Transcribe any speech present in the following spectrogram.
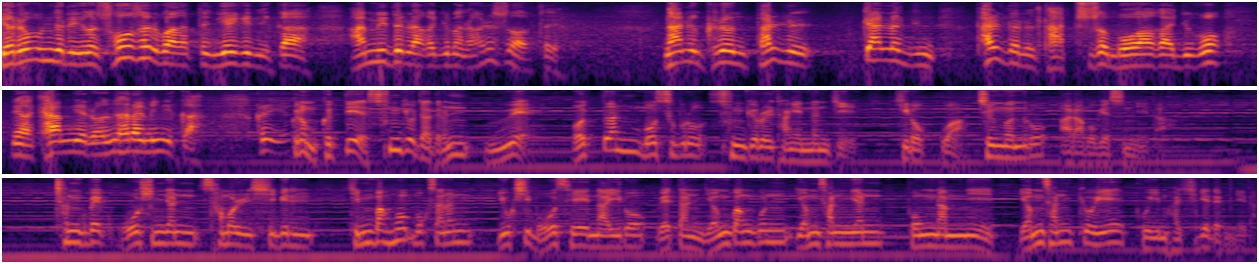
여러분들이 이거 소설과 같은 얘기니까 안 믿으려고 하지만 할 수 없어요. 나는 그런 팔을 잘라진 팔들을 다 주워 모아가지고 내가 장례를 한 사람이니까. 그래 그럼 그때 순교자들은 왜 어떠한 모습으로 순교를 당했는지 기록과 증언으로 알아보겠습니다. 1950년 3월 10일 김방호 목사는 65세의 나이로 외딴 영광군 염산면 봉남리 염산교회에 부임하시게 됩니다.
